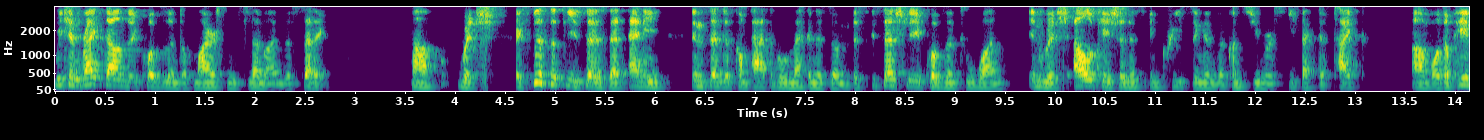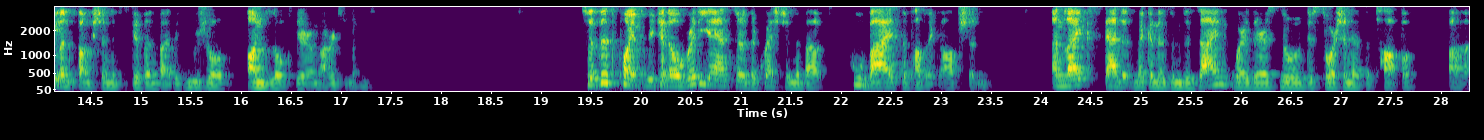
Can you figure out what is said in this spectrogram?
we can write down the equivalent of Myerson's lemma in this setting, uh, which explicitly says that any incentive compatible mechanism is essentially equivalent to one in which allocation is increasing in the consumer's effective type, um, while the payment function is given by the usual envelope theorem argument. So at this point, we can already answer the question about who buys the public option. Unlike standard mechanism design, where there's no distortion at the top of uh,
